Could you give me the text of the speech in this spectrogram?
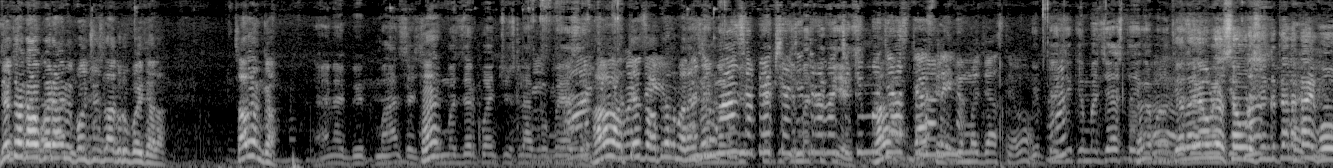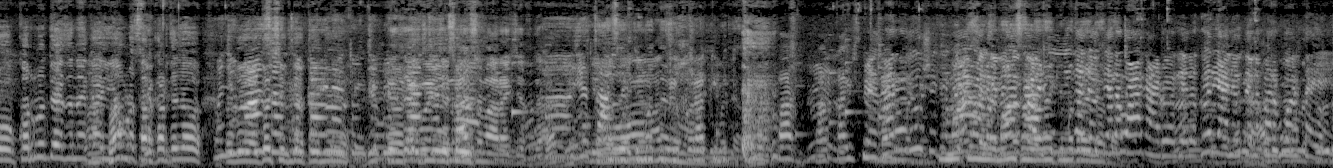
देतो गावकरी आम्ही पंचवीस लाख रुपये त्याला. चालेल का? माणसाची किंमत जर पंचवीस लाख रुपये असेल. हा तेच आपल्याला म्हणायचं ना. माणसापेक्षा चित्रवाची किंमत जास्त किंमत आहे हो. बिबट्याची किंमत जास्त आहे का त्याला एवढं संरक्षण की त्याला काय हो- करून द्यायचं नाही काय एवढं सरकार त्याचं दक्षिण घेतो बिबट्याचे माणसं मारायचे आहेत का? त्याला वाघ आडवा गेला घरी आले त्याला फार बोलता येईल.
